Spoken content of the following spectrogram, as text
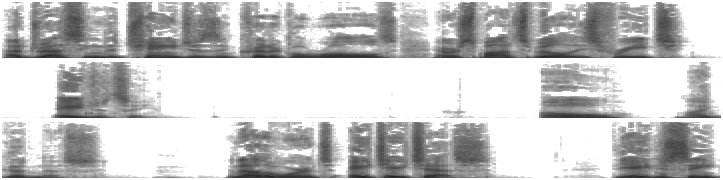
addressing the changes in critical roles and responsibilities for each agency. Oh my goodness. In other words, HHS, the agency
